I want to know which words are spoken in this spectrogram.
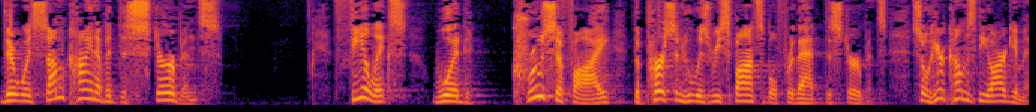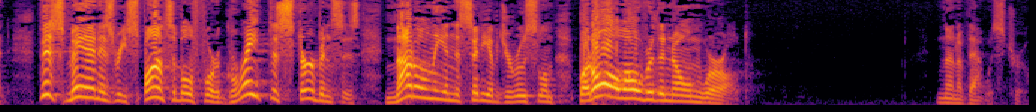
there was some kind of a disturbance, Felix would crucify the person who was responsible for that disturbance. So here comes the argument. This man is responsible for great disturbances, not only in the city of Jerusalem, but all over the known world. None of that was true.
